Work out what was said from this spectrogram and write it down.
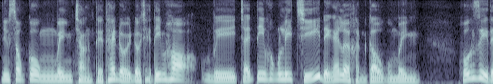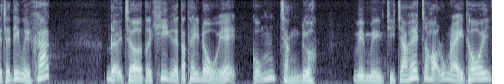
nhưng sau cùng mình chẳng thể thay đổi được trái tim họ, vì trái tim không có lý trí để nghe lời khẩn cầu của mình huống gì tới trái tim người khác đợi chờ tới khi người ta thay đổi ấy, cũng chẳng được. Vì mình chỉ trao hết cho họ lúc này thôi.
